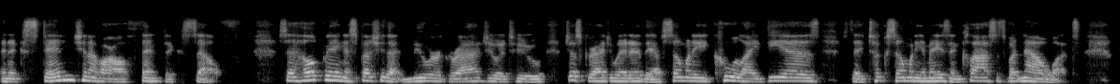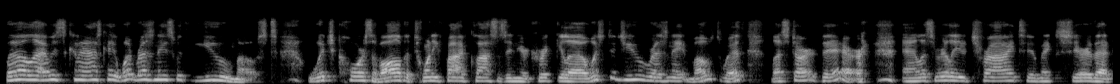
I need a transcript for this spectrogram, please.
an extension of our authentic self. So helping, especially that newer graduate who just graduated, they have so many cool ideas. They took so many amazing classes, but now what? Well, I was going to ask, hey, what resonates with you most? Which course of all the 25 classes in your curricula, which did you resonate most with? Let's start there. And let's really try to make sure that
